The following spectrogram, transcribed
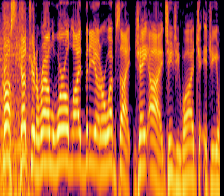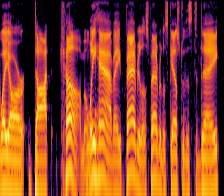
Across the country and around the world, live video at our website, J-I-G-G-Y-J-A-G-U-A-R.com. And we have a fabulous, fabulous guest with us today.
